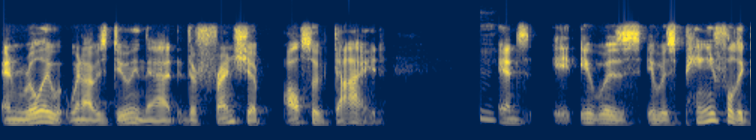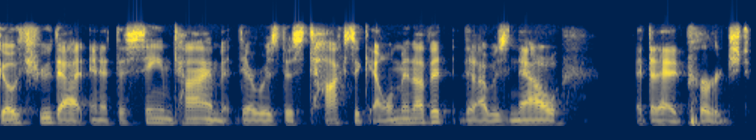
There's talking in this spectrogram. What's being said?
and really when i was doing that the friendship also died mm. and it, it was it was painful to go through that and at the same time there was this toxic element of it that i was now that i had purged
